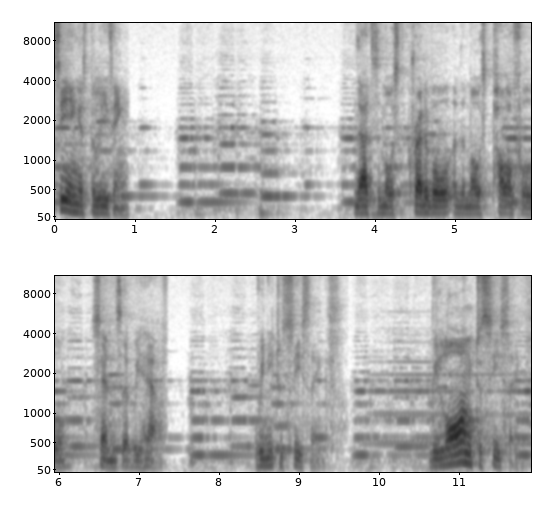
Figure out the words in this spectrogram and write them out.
Seeing is believing. That's the most credible and the most powerful sense that we have. We need to see things. We long to see things.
